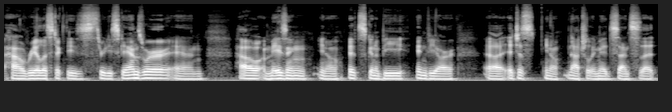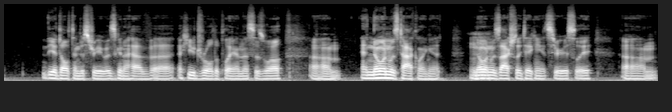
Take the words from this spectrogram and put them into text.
how realistic these 3D scans were and how amazing, you know, it's going to be in VR, uh, it just, you know, naturally made sense that the adult industry was going to have a, a, huge role to play in this as well. Um, and no one was tackling it. No mm-hmm. one was actually taking it seriously, um,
